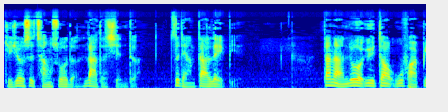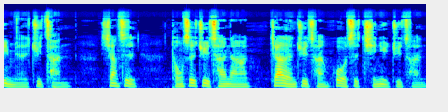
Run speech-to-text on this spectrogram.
也就是常说的辣的、咸的这两大类别。当然，如果遇到无法避免的聚餐，像是同事聚餐啊、家人聚餐，或是情侣聚餐，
